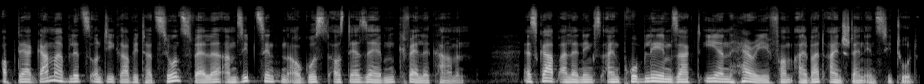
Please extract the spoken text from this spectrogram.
ob der Gammablitz und die Gravitationswelle am 17. August aus derselben Quelle kamen. Es gab allerdings ein Problem, sagt Ian Harry vom Albert Einstein Institut.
